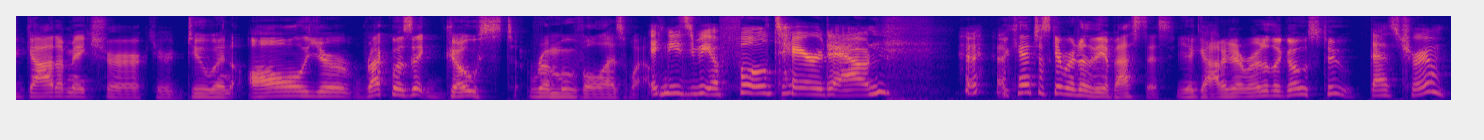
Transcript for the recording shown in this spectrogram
gotta make sure you're doing all your requisite ghost removal as well. It needs to be a full tear down. you can't just get rid of the asbestos. You gotta get rid of the ghost too. That's true.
